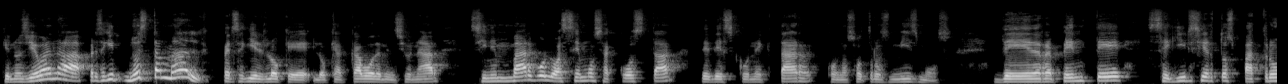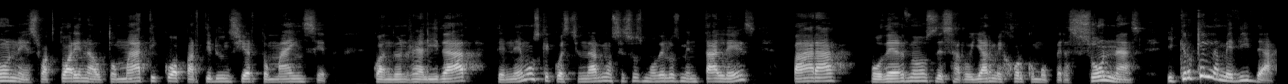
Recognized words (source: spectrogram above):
que nos llevan a perseguir. No está mal perseguir lo que, lo que acabo de mencionar, sin embargo lo hacemos a costa de desconectar con nosotros mismos, de de repente seguir ciertos patrones o actuar en automático a partir de un cierto mindset, cuando en realidad tenemos que cuestionarnos esos modelos mentales para podernos desarrollar mejor como personas. Y creo que en la medida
